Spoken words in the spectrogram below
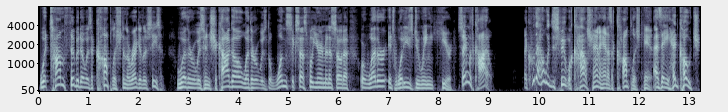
what Tom Thibodeau has accomplished in the regular season, whether it was in Chicago, whether it was the one successful year in Minnesota, or whether it's what he's doing here. Same with Kyle. Like, who the hell would dispute what Kyle Shanahan has accomplished Can't. as a head coach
